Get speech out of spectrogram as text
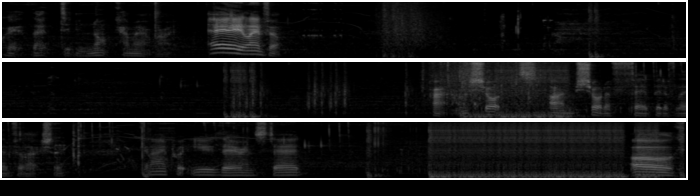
Okay, that did not come out right. Hey, landfill. Alright, I'm short I'm short a fair bit of landfill actually. Can I put you there instead? Okay.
